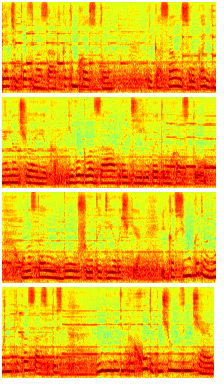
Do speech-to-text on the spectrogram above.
Пять веков назад к этому холсту прикасалась рука гениального человека. Его глаза бродили по этому холсту. Он оставил душу в этой девочке. И ко всему к этому можно прикасаться. То есть многие люди проходят, ничего не замечают.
